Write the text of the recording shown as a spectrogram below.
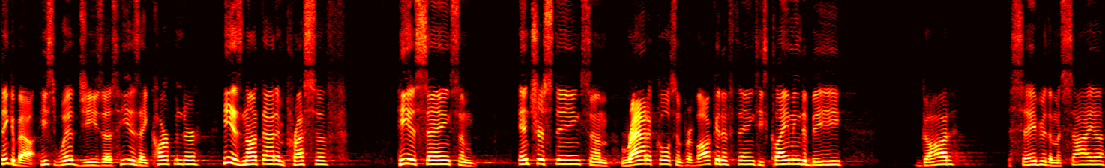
Think about, he's with Jesus. He is a carpenter. He is not that impressive. He is saying some interesting, some radical, some provocative things. He's claiming to be God, the Savior, the Messiah.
